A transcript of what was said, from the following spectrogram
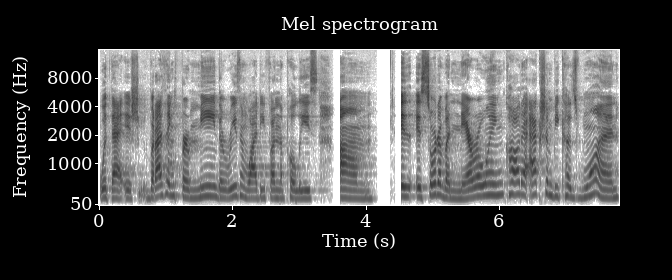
with that issue. But I think for me, the reason why defund the police um, is, is sort of a narrowing call to action because one,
